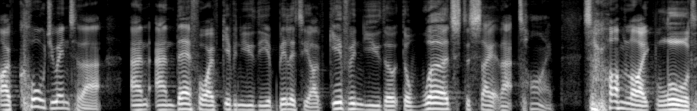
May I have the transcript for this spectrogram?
I've called you into that and, and therefore I've given you the ability, I've given you the, the words to say at that time. So I'm like, Lord,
